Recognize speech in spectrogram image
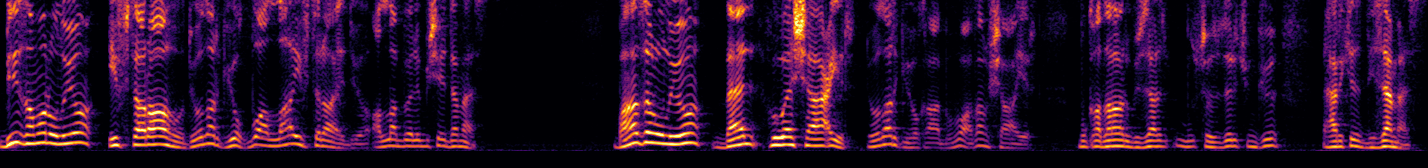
bir zaman oluyor iftirahu diyorlar ki yok bu Allah'a iftira ediyor. Allah böyle bir şey demez. Bazen oluyor bel huve şair. Diyorlar ki yok abi bu adam şair. Bu kadar güzel bu sözleri çünkü herkes dizemez.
